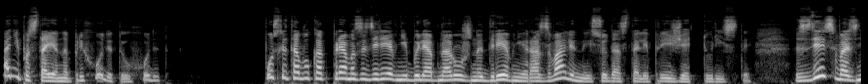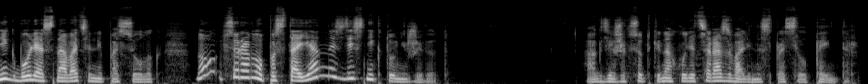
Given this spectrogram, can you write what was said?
Они постоянно приходят и уходят. После того, как прямо за деревней были обнаружены древние развалины и сюда стали приезжать туристы, здесь возник более основательный поселок, но все равно постоянно здесь никто не живет. — А где же все-таки находятся развалины? — спросил Пейнтер.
